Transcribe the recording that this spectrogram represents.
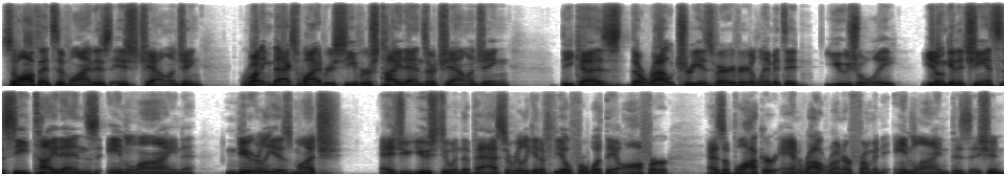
So offensive line is is challenging. Running backs, wide receivers, tight ends are challenging because the route tree is very very limited usually. You don't get a chance to see tight ends in line nearly as much as you used to in the past and really get a feel for what they offer as a blocker and route runner from an inline position.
